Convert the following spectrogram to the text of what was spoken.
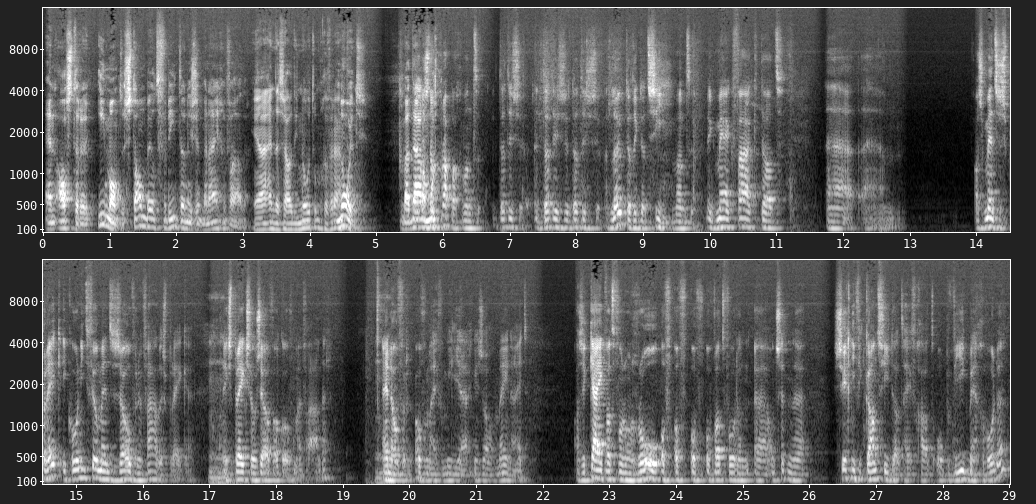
En als er iemand een standbeeld verdient, dan is het mijn eigen vader. Ja, en daar zou hij nooit om gevraagd Nooit. Maar daarom dat is nog grappig, want dat is, dat, is, dat is leuk dat ik dat zie. Want ik merk vaak dat... Uh, als ik mensen spreek, ik hoor niet veel mensen zo over hun vader spreken. Mhm. Ik spreek zo zelf ook over mijn vader. Mhm. En over, over mijn familie eigenlijk in zijn algemeenheid. Als ik kijk wat voor een rol of, of, of, of wat voor een uh, ontzettende significantie dat heeft gehad op wie ik ben geworden.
